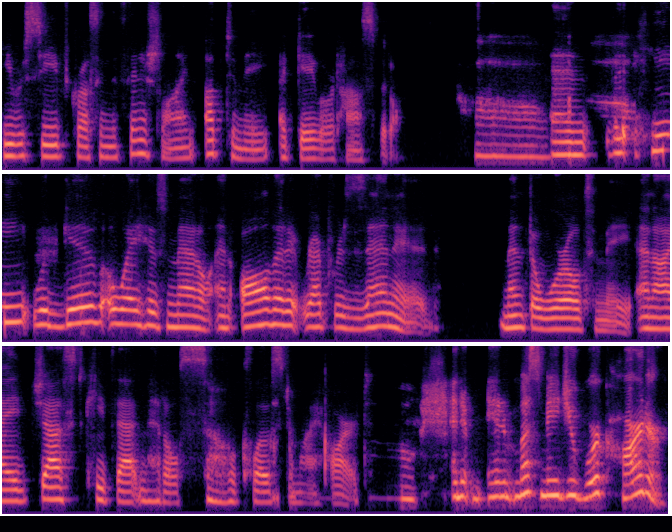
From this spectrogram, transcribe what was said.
he received crossing the finish line up to me at Gaylord Hospital. Oh. And that he would give away his medal and all that it represented meant the world to me. And I just keep that medal so close to my heart. Oh, and it, and it must made you work harder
